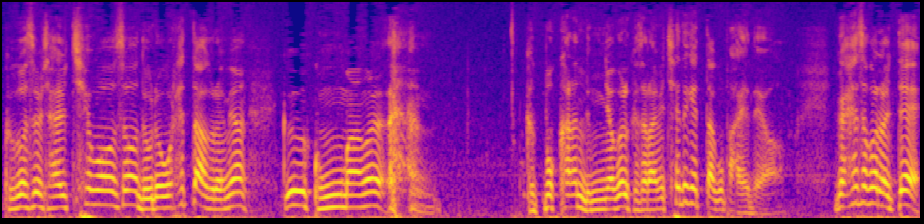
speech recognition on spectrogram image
그것을 잘 채워서 노력을 했다 그러면 그 공망을 극복하는 능력을 그 사람이 체득했다고 봐야 돼요. 그러니까 해석을 할 때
